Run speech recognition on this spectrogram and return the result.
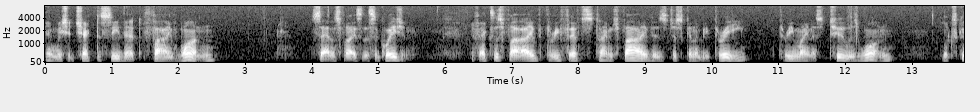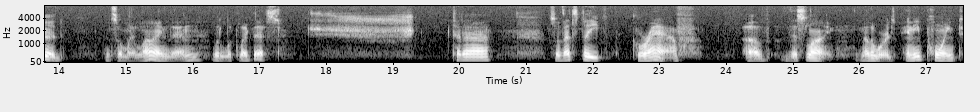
And we should check to see that 5, 1 satisfies this equation. If x is 5, 3 fifths times 5 is just going to be 3. 3 minus 2 is 1. Looks good. And so my line then would look like this. Ta-da! So that's the graph of this line. In other words, any point,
